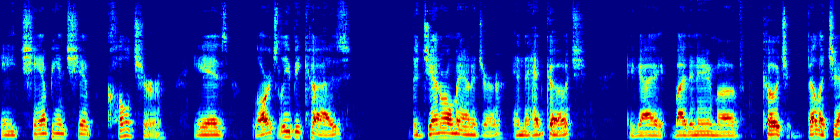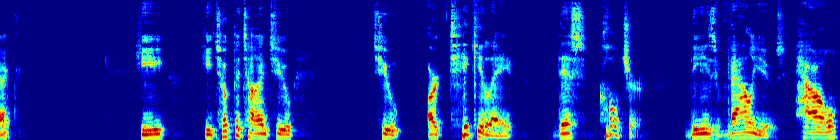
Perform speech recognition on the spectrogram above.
a championship culture is largely because the general manager and the head coach, a guy by the name of Coach Belichick, he he took the time to to articulate this culture, these values, how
